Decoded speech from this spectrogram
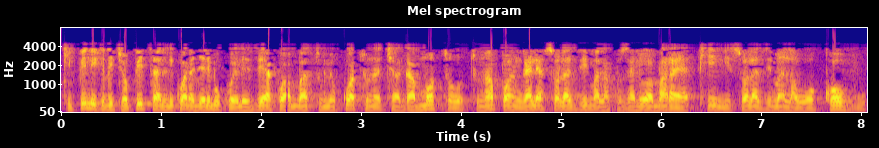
kipindi kilichopita nilikuwa najaribu kuelezea kwamba tumekuwa tuna changamoto tunapoangalia swala zima la kuzaliwa mara ya pili swala zima la uokovu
